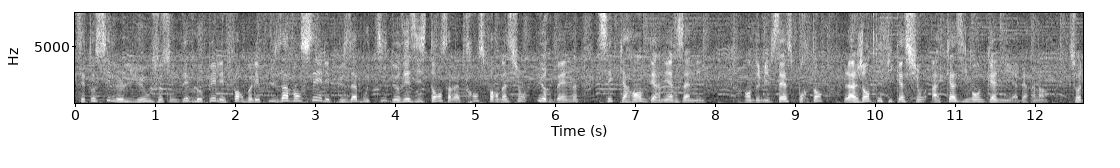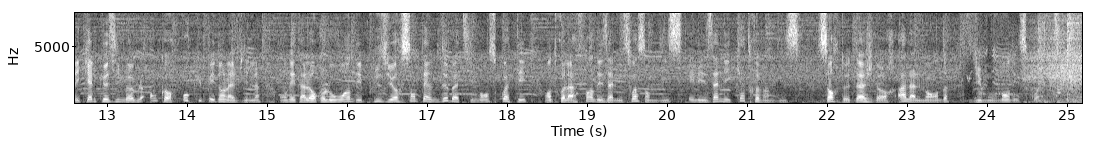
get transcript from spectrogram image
c'est aussi le lieu où se sont développées les formes les plus avancées et les plus abouties de résistance à la transformation urbaine ces 40 dernières années. En 2016, pourtant, la gentrification a quasiment gagné à Berlin. Sur les quelques immeubles encore occupés dans la ville, on est alors loin des plusieurs centaines de bâtiments squattés entre la fin des années 70 et les années 90, sorte d'âge d'or à l'allemande du mouvement des squats.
